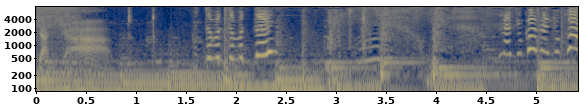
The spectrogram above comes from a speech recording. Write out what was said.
Kan atuk dah cakap. Betul-betul-betul. Nak juga, nak juga.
